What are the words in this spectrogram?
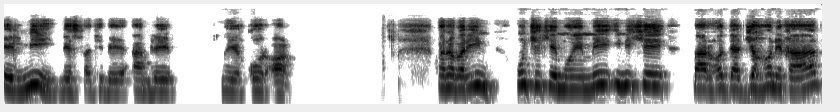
علمی نسبتی به امر قرآن. بنابراین اون که مهمه اینه که برها در جهان غرب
